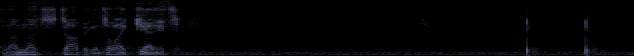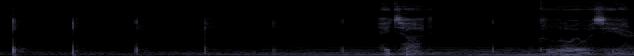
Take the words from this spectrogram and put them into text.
And I'm not stopping until I get it. Hey, Tak. Kuroi was here.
